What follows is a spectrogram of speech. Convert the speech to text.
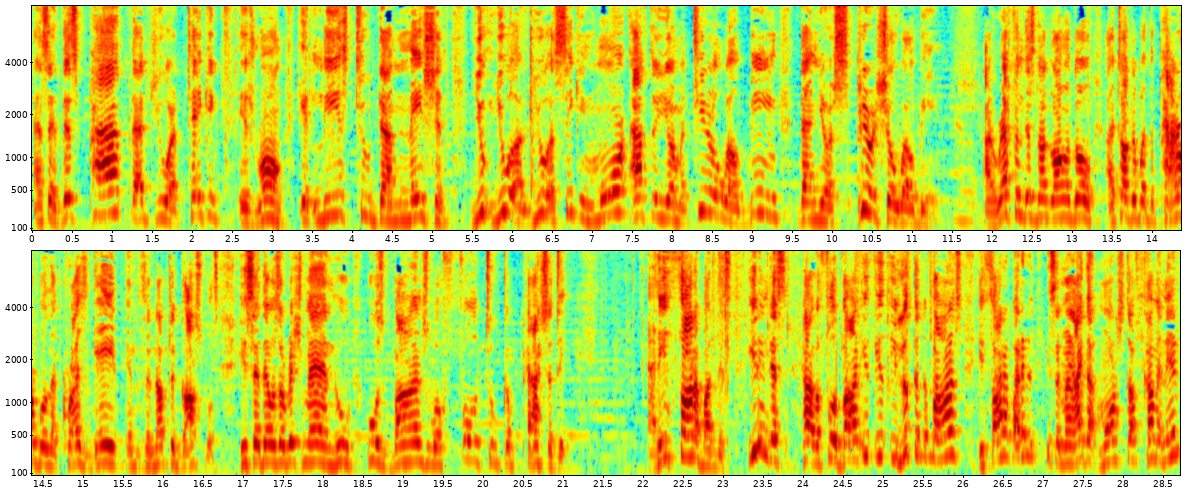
and say, This path that you are taking is wrong? It leads to damnation. You, you, are, you are seeking more after your material well being than your spiritual well being. I referenced this not long ago. I talked about the parable that Christ gave in the Synoptic Gospels. He said there was a rich man who, whose barns were full to capacity. And he thought about this. He didn't just have a full barn. He, he, he, looked at the barns. He thought about it. He said, man, I got more stuff coming in.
